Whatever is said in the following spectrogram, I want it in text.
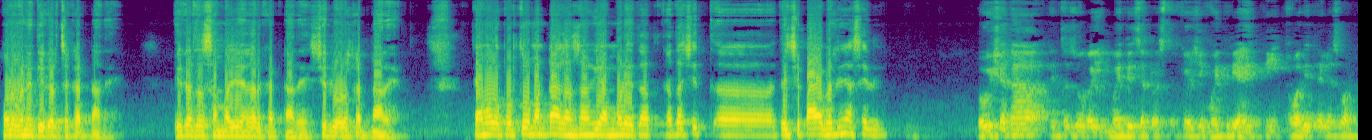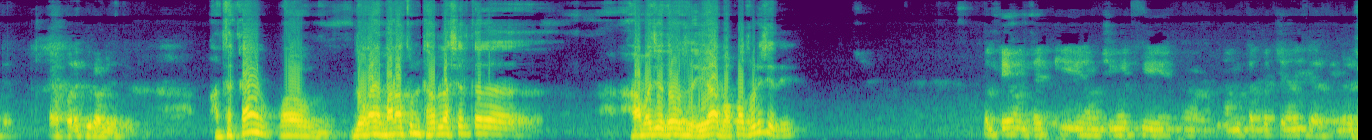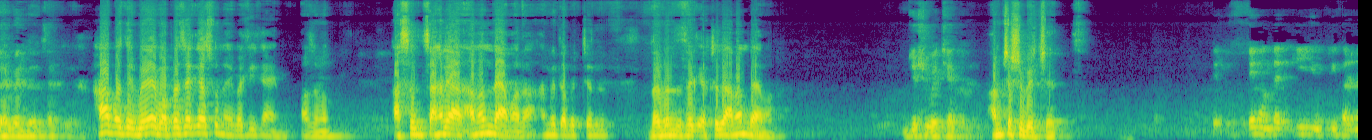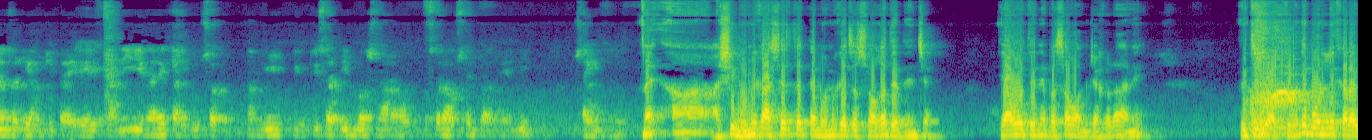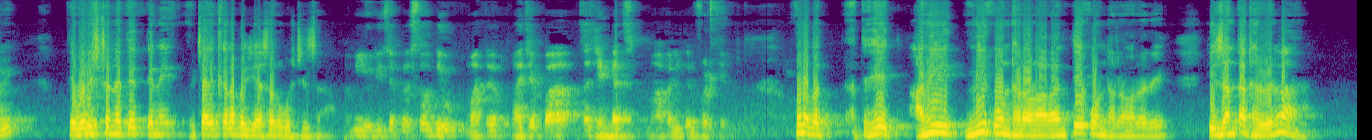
परभणी तिकडचं कटणार आहे. इकडचं संभाजीनगर कटणार आहे. शिल्लोड कटणार आहे. त्यामुळे परतूर मंठा घनसावंगी अंबड येतात. कदाचित त्याची पायाभरणी असेल. भविष्यात हा त्यांचा जो काही मैत्रीचा प्रश्न किंवा जी मैत्री आहे ती अबाधित राहिल्यास वाटतं? का परत दुरावली जाते? आता काय दोघांनी मनातून ठरलं असेल तर हा म्हणजे थोडं हिरा भोपळा थोडीच येते. पण ते म्हणतात की आमची मैत्री अं, अमिताभ बच्चन आणि धर्मेंद्र धर्मेंद्र सारखे. हा पण ते वेळ भोपळ्यासारखी असू नये बाकी काय? नाही माझं मत असं चांगले आनंद आहे आम्हाला अमिताभ बच्चन धर्मेंद्रसारखी असल्याचा आनंद आहे आम्हाला. तुमच्या शुभेच्छा आहेत. आमच्या शुभेच्छा आहेत. ते- ते म्हणतात की युती करण्यासाठी आमची तयारी आहे आणि येणाऱ्या काही दिवसात आम्ही युतीसाठी बसणार आहोत असं रावसाहेब दानवे यांनी सांगितलं. नाही अशी भूमिका असेल तर त्या भूमिकेचं स्वागत आहे त्यांच्या. यावर त्यांनी बसावं आमच्याकडं आणि युतीच्या बाबतीमध्ये बोलणी करावी. ते वरिष्ठ नेते आहेत, त्यांनी विचार केला पाहिजे या सर्व गोष्टीचा. आम्ही युतीचा प्रस्ताव देऊ मात्र भाजपाचा झेंडाच महापालिकेवर फडकेल हो बरोबर आता हे आम्ही मी कोण ठरवणार आणि ते कोण ठरवणार आहे ही जनता ठरवेल ना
